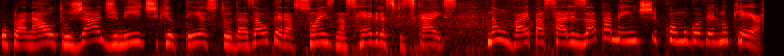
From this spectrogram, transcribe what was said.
O Planalto já admite que o texto das alterações nas regras fiscais não vai passar exatamente como o governo quer,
